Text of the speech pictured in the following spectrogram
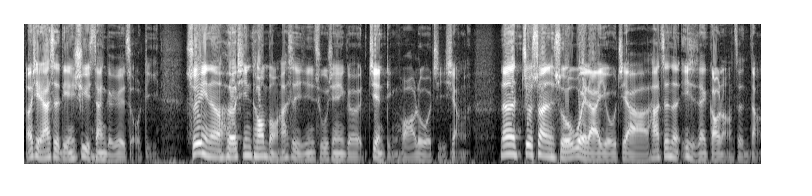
而且它是连续三个月走低。所以呢，核心通膨它是已经出现一个见顶滑落迹象了。那就算说未来油价，它真的一直在高档震荡，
